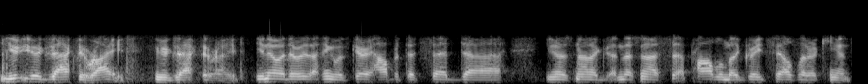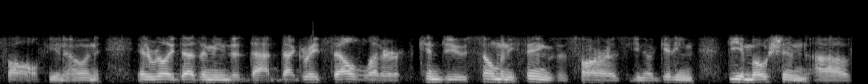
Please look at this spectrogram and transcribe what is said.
You're, you're exactly right. You're exactly right. You know, there was I think it was Gary Halbert that said. Uh, you know, it's not a that's not a problem a great sales letter can't solve. You know, and it really does. I mean, that that that great sales letter can do so many things as far as you know, getting the emotion of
